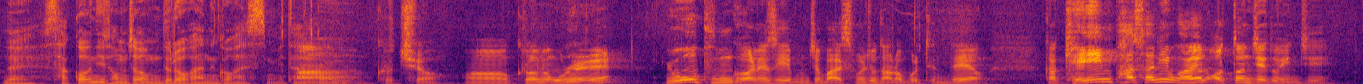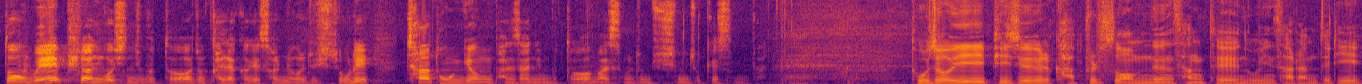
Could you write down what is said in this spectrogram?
네, 사건이 점점 늘어가는 것 같습니다. 아, 그렇죠. 어, 그러면 오늘 요 부분과 관련해서 먼저 말씀을 좀 나눠볼 텐데요. 그러니까 개인 파산이 과연 어떤 제도인지 또 왜 필요한 것인지부터 좀 간략하게 설명을 주시죠. 우리 차동경 판사님부터 말씀을 좀 주시면 좋겠습니다. 도저히 빚을 갚을 수 없는 상태에 놓인 사람들이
